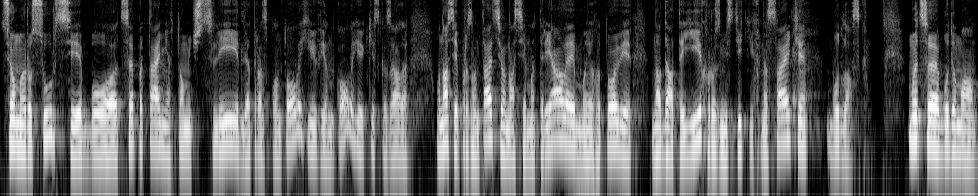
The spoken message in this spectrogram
цьому ресурсі, бо це питання, в тому числі для трансплантологів і онкологів, які сказали: у нас є презентація, у нас є матеріали, ми готові надати їх, розмістіть їх на сайті. Будь ласка, ми це будемо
